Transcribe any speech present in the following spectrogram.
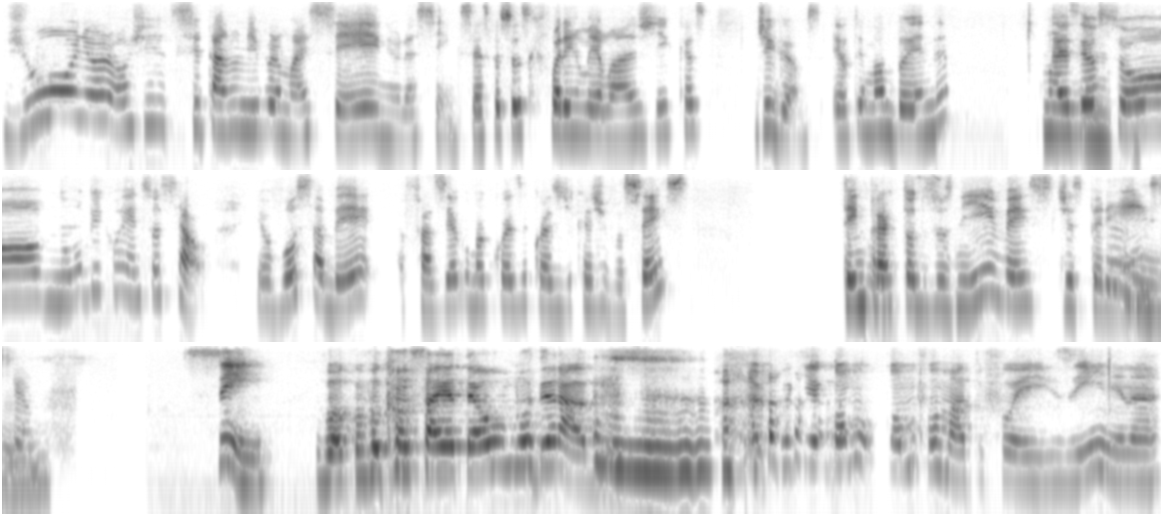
júnior ou se está no nível mais sênior, assim. Se as pessoas que forem ler lá as dicas, digamos, eu tenho uma banda, mas eu uhum. sou noob com rede social. Eu vou saber fazer alguma coisa com as dicas de vocês? Tem para todos os níveis de experiência? Hum. Sim, vou, vou cansar até o moderado. é porque, como, como o formato foi zine, né?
